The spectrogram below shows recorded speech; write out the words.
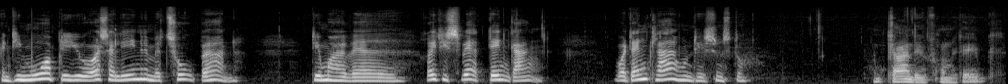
Men din mor blev jo også alene med to børn. Det må have været rigtig svært dengang. Hvordan klarede hun det, synes du? Hun klarer det formidabelt.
